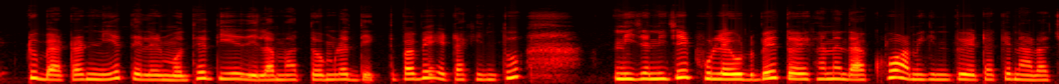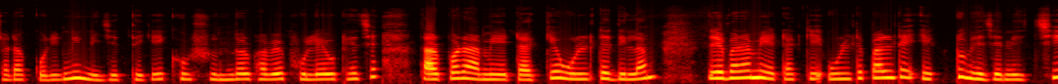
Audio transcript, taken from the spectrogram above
একটু ব্যাটার নিয়ে তেলের মধ্যে দিয়ে দিলাম। আর তোমরা দেখতে পাবে, এটা কিন্তু নিজে নিজেই ফুলে উঠবে। তো এখানে দেখো, আমি কিন্তু এটাকে নাড়াচাড়া করিনি। নিজের থেকেই খুব সুন্দরভাবে ফুলে উঠেছে। তারপরে আমি এটাকে উল্টে দিলাম। তো এবার আমি এটাকে উল্টে পাল্টে একটু ভেজে নিচ্ছি।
